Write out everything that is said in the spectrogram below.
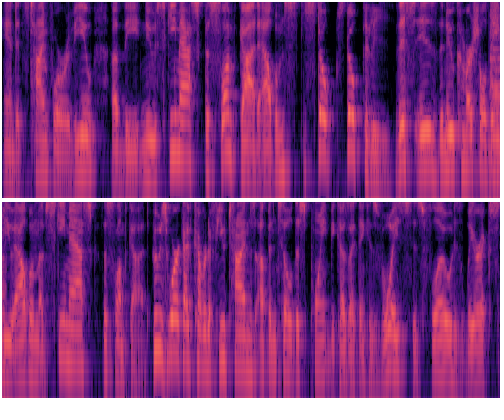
And it's time for a review of the new Ski Mask the Slump God album, Stoke Stokeley. This is the new commercial debut album of Ski Mask the Slump God, whose work I've covered a few times up until this point because I think his voice, his flow, his lyrics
